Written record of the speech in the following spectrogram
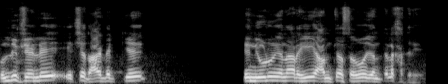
कुलदीप शेंडे एकशे दहा टक्के ते निवडून येणार ही आमच्या सर्व जनतेला खात्री आहे.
